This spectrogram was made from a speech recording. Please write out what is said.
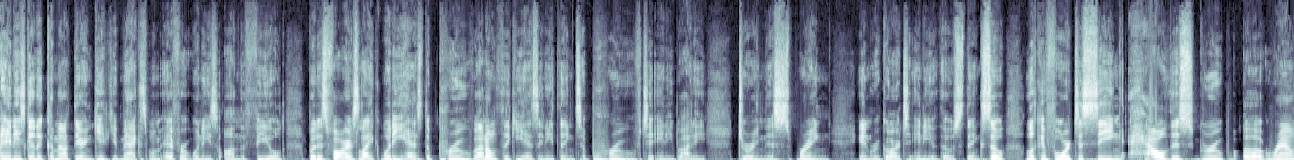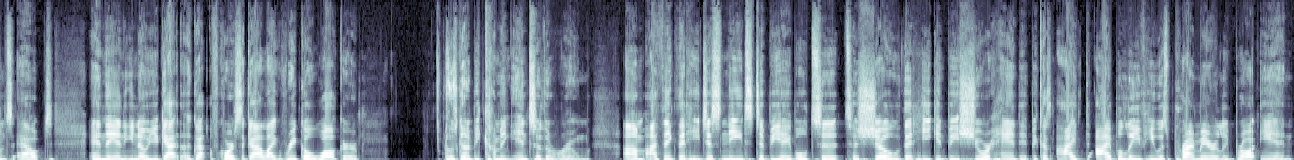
and he's going to come out there and give you maximum effort when he's on the field. But as far as like what he has to prove, I don't think he has anything to prove to anybody during this spring in regard to any of those things. So looking forward to seeing how this group uh, rounds out. And then, you know, you got, of course, a guy like Rico Walker who's going to be coming into the room. Um, I think that he just needs to be able to to show that he can be sure-handed because I I believe he was primarily brought in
